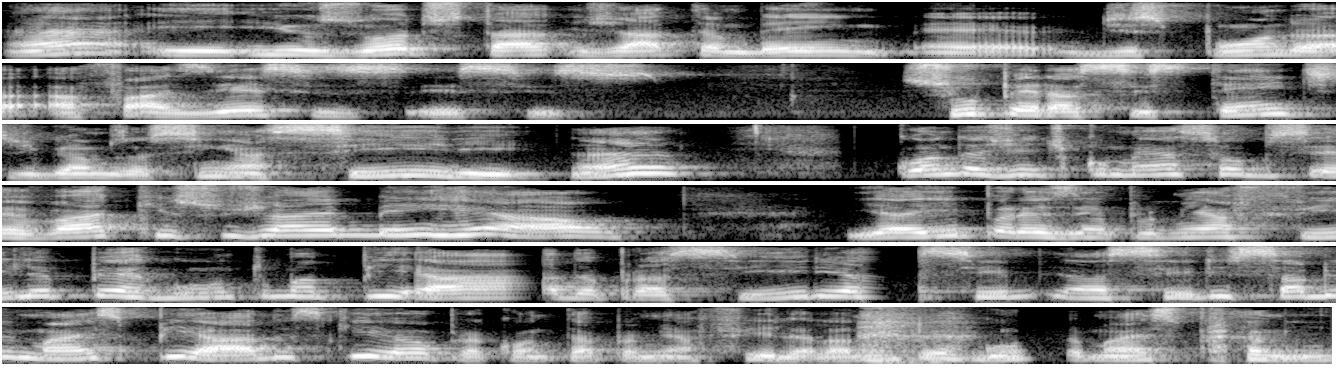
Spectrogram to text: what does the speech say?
Né? E, e, os outros tá, já também é, dispondo a, a, fazer esses, esses super assistentes, digamos assim, a Siri, né? quando a gente começa a observar que isso já é bem real. E aí, por exemplo, minha filha pergunta uma piada para a Siri, a Siri sabe mais piadas que eu para contar para minha filha. Ela não pergunta mais para mim.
